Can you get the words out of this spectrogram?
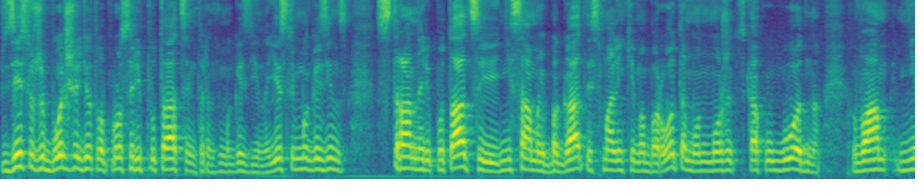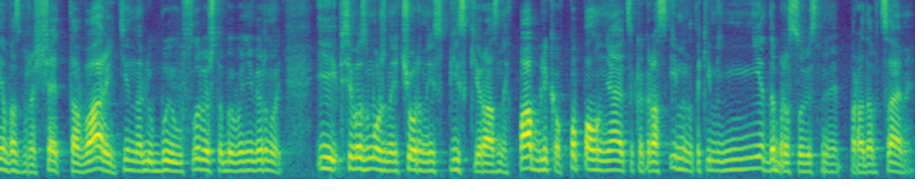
Здесь уже больше идет вопрос репутации интернет-магазина. Если магазин странной репутацией, не самый богатый, с маленьким оборотом, он может как угодно вам не возвращать товар, идти на любые условия, чтобы его не вернуть. И всевозможные черные списки разных пабликов пополняются как раз именно такими недобросовестными продавцами.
